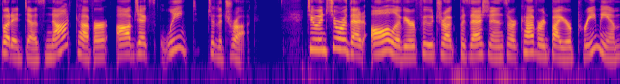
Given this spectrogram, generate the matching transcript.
but it does not cover objects linked to the truck. To ensure that all of your food truck possessions are covered by your premium,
